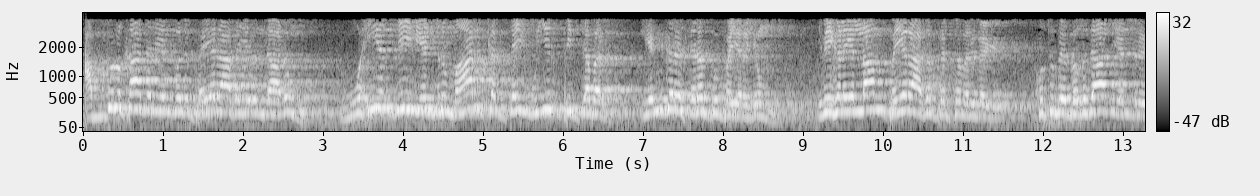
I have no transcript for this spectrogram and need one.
அப்துல் காதர் என்பது பெயராக இருந்தாலும் முஹியத்தீன் என்று மார்க்கத்தை உயிர்ப்பித்தவர் என்கிற சிறப்பு பெயரையும் இவைகளையெல்லாம் பெயராக பெற்றவர்கள் குத்துபே பகுதாத் என்று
